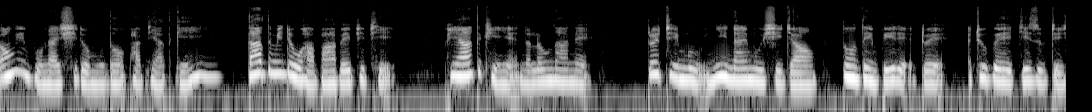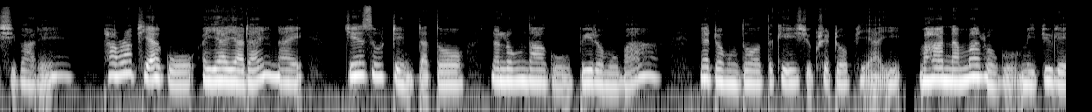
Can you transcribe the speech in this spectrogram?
ကောင်းကင်ဘုံ၌ရှိတော်မူသောဖဖျားသခင်သားသမီးတို့ဟာဘာပဲဖြစ်ဖြစ်ဖျားသခင်ရဲ့နှလုံးသားနဲ့ တွေ့ထိမှုညှိနှိုင်းမှုရှိကြောင်းသွန်သင်ပေးတဲ့အတွက်အထူးပဲကျေးဇူးတင်ရှိပါတယ်။ထာဝရဘုရားကိုအရာရာတိုင်း၌ကျေးဇူးတင်တတ်သောနှလုံးသားကိုပေးတော်မူပါ။မြတ်တော်မူသောသခင်ယေရှုခရစ်တော်ဖခင်၏မဟာနာမတော်ကိုအမိပြုလေ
